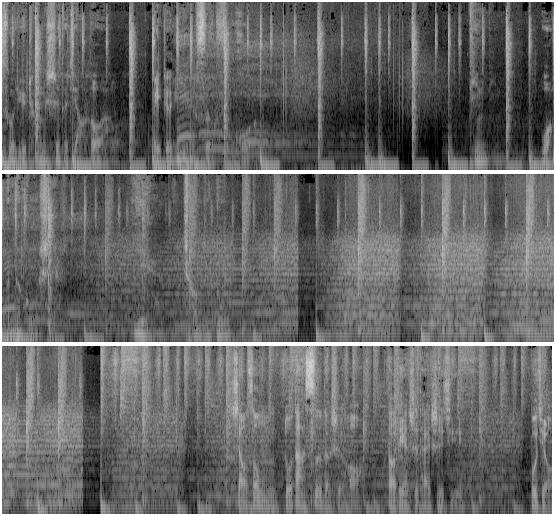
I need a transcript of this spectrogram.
梭于城市的角落，被这夜色俘获。听，我们的故事，夜成都。小宋读大四的时候，到电视台实习。不久，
